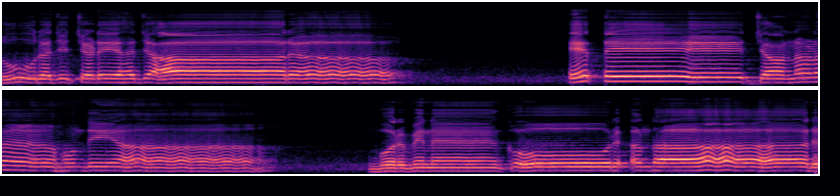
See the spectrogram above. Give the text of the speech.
ਸੂਰਜ ਚੜੇ ਹਜ਼ਾਰ। ਇਤੇ ਚਾਨਣ ਹੁੰਦਿਆਂ ਗੁਰਬਿਨ ਕੋਰ ਅੰਧਾਰ।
